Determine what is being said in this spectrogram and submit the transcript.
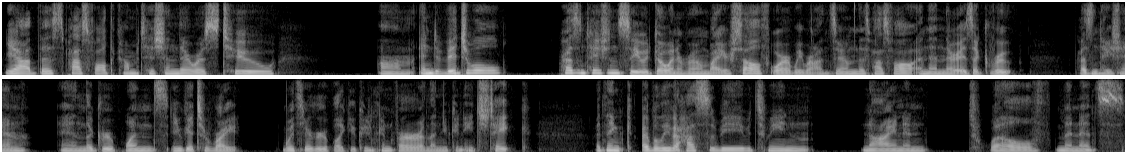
Yeah, this past fall at the competition, there was two um, individual presentations. So you would go in a room by yourself, or we were on Zoom this past fall, and then there is a group presentation. And the group ones, you get to write with your group, like you can confer, and then you can each take. I think I believe it has to be between nine and twelve minutes.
